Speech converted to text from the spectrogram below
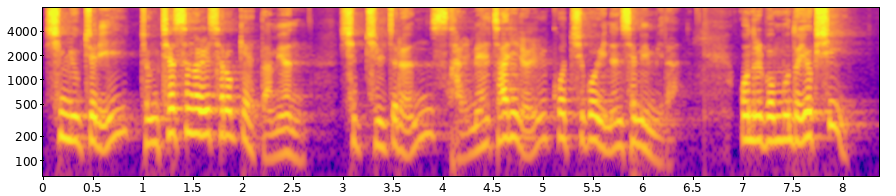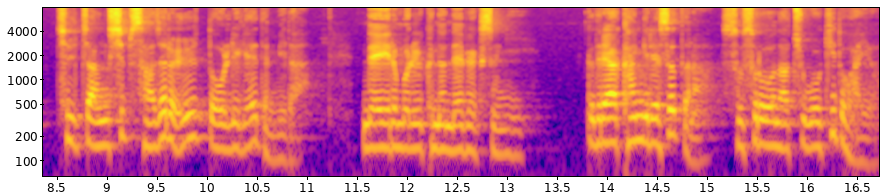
16절이 정체성을 새롭게 했다면 17절은 삶의 자리를 고치고 있는 셈입니다. 오늘 본문도 역시 7장 14절을 떠올리게 됩니다. 내 이름을 일컫는 내 백성이 그들의 악한 길에서 떠나 스스로 낮추고 기도하여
